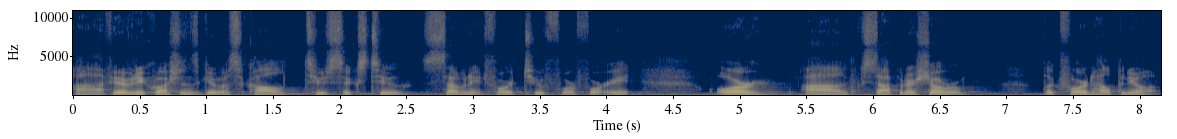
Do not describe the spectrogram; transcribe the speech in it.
Uh, if you have any questions, give us a call, 262-784-2448, or uh, stop in our showroom. Look forward to helping you out.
